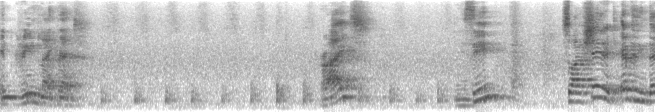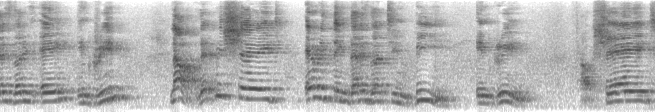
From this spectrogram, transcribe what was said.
in green like that. Right? You see? So I've shaded everything that is not in A in green. Now, let me shade everything that is not in B in green. I'll shade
